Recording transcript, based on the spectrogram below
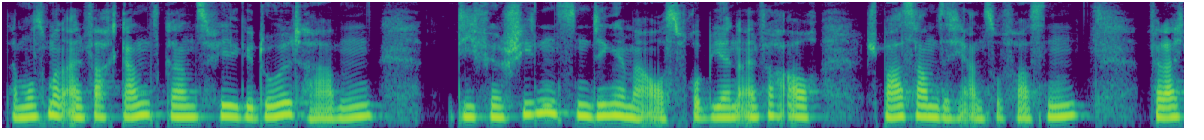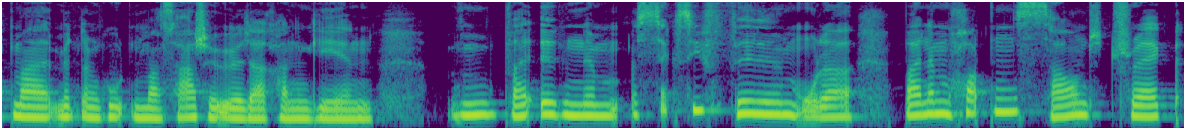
Da muss man einfach ganz, ganz viel Geduld haben, die verschiedensten Dinge mal ausprobieren, einfach auch Spaß haben, sich anzufassen. Vielleicht mal mit einem guten Massageöl daran gehen, bei irgendeinem sexy Film oder bei einem hotten Soundtrack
